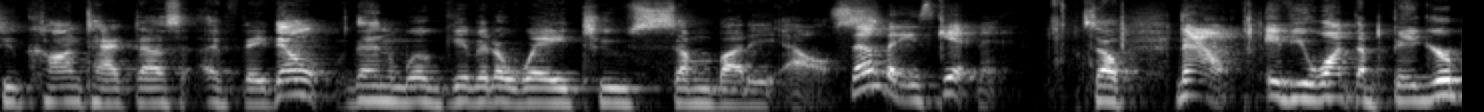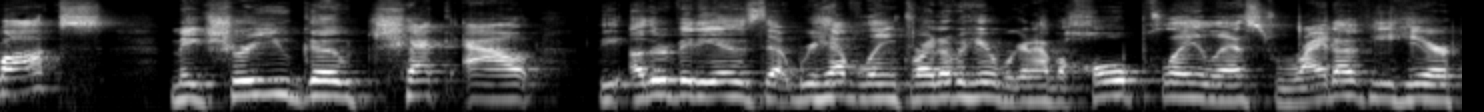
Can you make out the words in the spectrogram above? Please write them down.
to contact us. If they don't, then we'll give it away to somebody else. Somebody's getting it. So now, if you want the bigger box, make sure you go check out the other videos that we have linked right over here. We're gonna have a whole playlist right over here,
